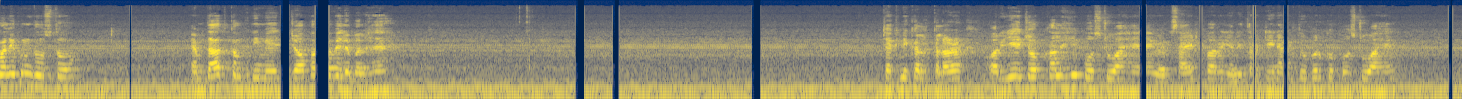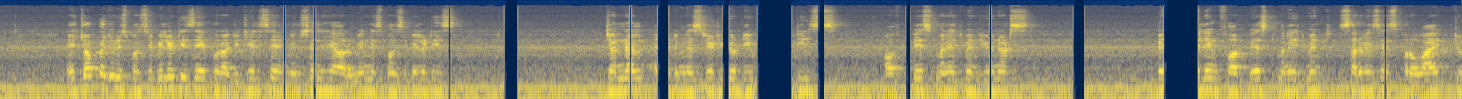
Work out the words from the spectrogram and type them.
वालेकुम दोस्तों। अहमदाद कंपनी में जॉब अवेलेबल है। टेक्निकल क्लर्क, और ये जॉब कल ही पोस्ट हुआ है वेबसाइट पर, यानी थर्टीन अक्टूबर को पोस्ट हुआ है। इस जॉब का जो रिस्पॉन्सिबिलिटीज़ है, पूरा डिटेल से मेंशन है, और main responsibilities general administrative duties of pest management units billing for pest management services provided to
